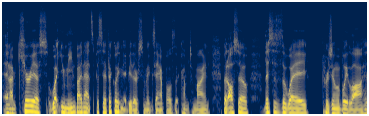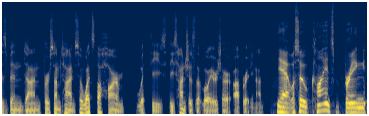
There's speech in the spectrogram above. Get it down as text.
And I'm curious what you mean by that specifically. Maybe there's some examples that come to mind, but also this is the way presumably law has been done for some time. So what's the harm with these these hunches that lawyers are operating on? Yeah, well so clients bring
